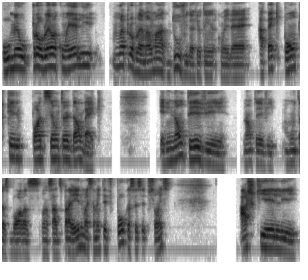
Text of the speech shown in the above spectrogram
O meu problema com ele não é problema, é uma dúvida que eu tenho com ele. É até que ponto que ele pode ser um third down back ele não teve não teve muitas bolas lançadas para ele, mas também teve poucas recepções. Acho que ele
